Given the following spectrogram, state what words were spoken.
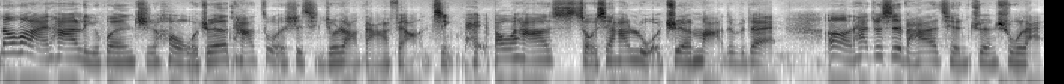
那后来他离婚之后，我觉得他做的事情就让大家非常敬佩。包括他首先他裸捐嘛，对不对？呃，他就是把他的钱捐出来。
